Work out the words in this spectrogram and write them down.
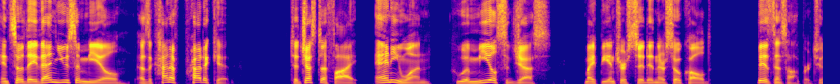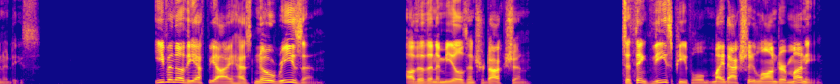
And so they then use Emil as a kind of predicate to justify anyone who Emil suggests might be interested in their so called business opportunities. Even though the FBI has no reason, other than Emil's introduction, to think these people might actually launder money.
